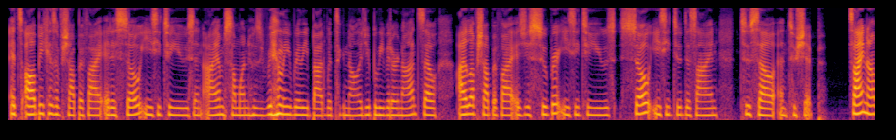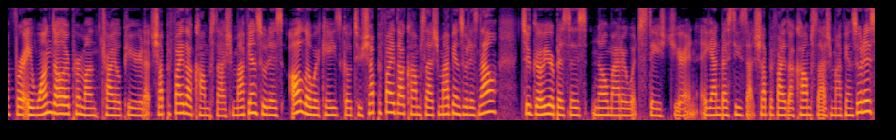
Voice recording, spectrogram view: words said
it's all because of Shopify. It is so easy to use, and I am someone who's really, really bad with technology, believe it or not. So I love Shopify. It's just super easy to use, so easy to design, to sell, and to ship. Sign up for a $1 per month trial period at shopify.com slash mafeanzures, all lowercase. Go to shopify.com slash mafeanzures now to grow your business no matter what stage you're in. Again, besties at shopify.com slash mafeanzures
